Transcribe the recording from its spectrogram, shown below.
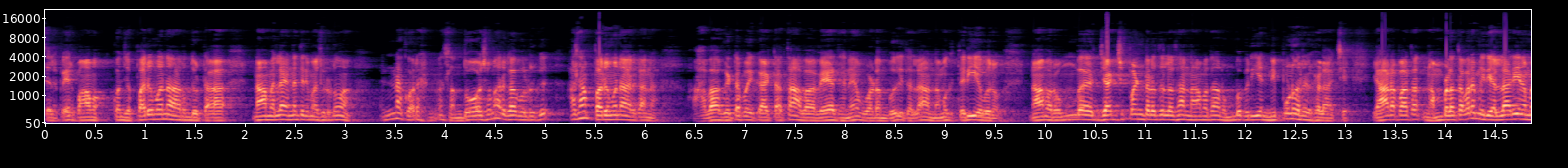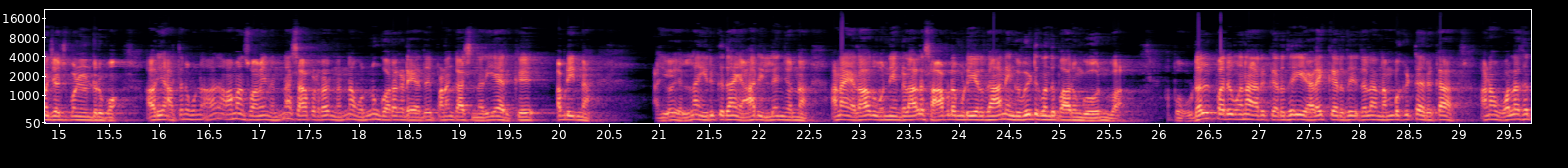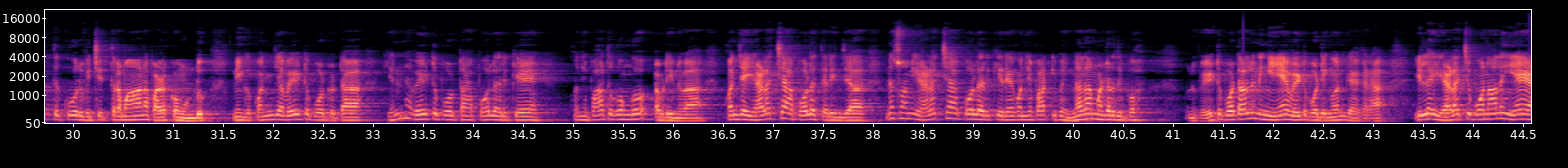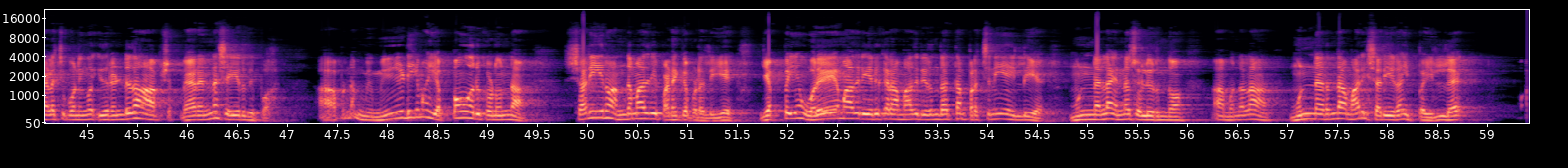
சில பேர் பாவம். கொஞ்சம் பருமனாக இருந்துட்டா நாமெல்லாம் என்ன தெரியுமா சொல்லிடுவோம் என்ன குறை? என்ன சந்தோஷமாக இருக்கா போல் இருக்குது அதான் பருமனாக இருக்கான்னு. அவ கிட்ட போய் கேட்டால் தான் அவள் வேதனை உடம்பு இதெல்லாம் நமக்கு தெரிய வரும். நாம் ரொம்ப ஜட்ஜ் பண்ணுறதுல தான் நாம தான் ரொம்ப பெரிய நிபுணர்களாச்சு. யாரை பார்த்தா நம்மளை தவிர மீது எல்லாரையும் நம்ம ஜட்ஜ் பண்ணிட்டு இருப்போம். அவரையும் அத்தனை ஒன்று ஆமாம் சுவாமி என்ன சாப்பிட்றாரு? என்ன ஒன்றும் குறை கிடையாது. பணம் காசு நிறையா இருக்குது அப்படின்னா ஐயோ எல்லாம் இருக்குதான் யார் இல்லைன்னு சொன்னால் ஆனால் ஏதாவது ஒன்று எங்களால் சாப்பிட முடியறதான்னு எங்கள் வீட்டுக்கு வந்து பாருங்கோன்னு வா அப்போ உடல் பருவனாக இருக்கிறது இழைக்கிறது இதெல்லாம் நம்மக்கிட்ட இருக்கா? ஆனால் உலகத்துக்கு ஒரு விசித்திரமான பழக்கம் உண்டு. நீங்கள் கொஞ்சம் வெயிட் போட்டுட்டா என்ன வெயிட் போட்டா போல இருக்கே? கொஞ்சம் பார்த்துக்கோங்க அப்படின்னுவா. கொஞ்சம் இழைச்சா போல தெரிஞ்சா? என்ன சுவாமி இழைச்சா போல இருக்கிறே? கொஞ்சம் பார்த்து இப்போ என்னதான் பண்ணுறது இப்போ? ஒன்று வெயிட்டு போட்டாலும் நீங்கள் ஏன் வெயிட் போட்டீங்கன்னு கேட்குறா இல்லை இழைச்சி போனாலும் ஏன் இழைச்சி போனீங்க? இது ரெண்டு தான் ஆப்ஷன் வேறு என்ன செய்கிறது இப்போ? அப்படின்னா மீடியமாக எப்பவும் இருக்கணும்னா சரீரம் அந்த மாதிரி படைக்கப்படலையே. எப்பயும் ஒரே மாதிரி இருக்கிற மாதிரி இருந்தால் தான் பிரச்சனையே இல்லையே. முன்னெல்லாம் என்ன சொல்லியிருந்தோம்? முன்னெல்லாம் முன்ன இருந்தால் மாதிரி சரீரம் இப்போ இல்லை.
